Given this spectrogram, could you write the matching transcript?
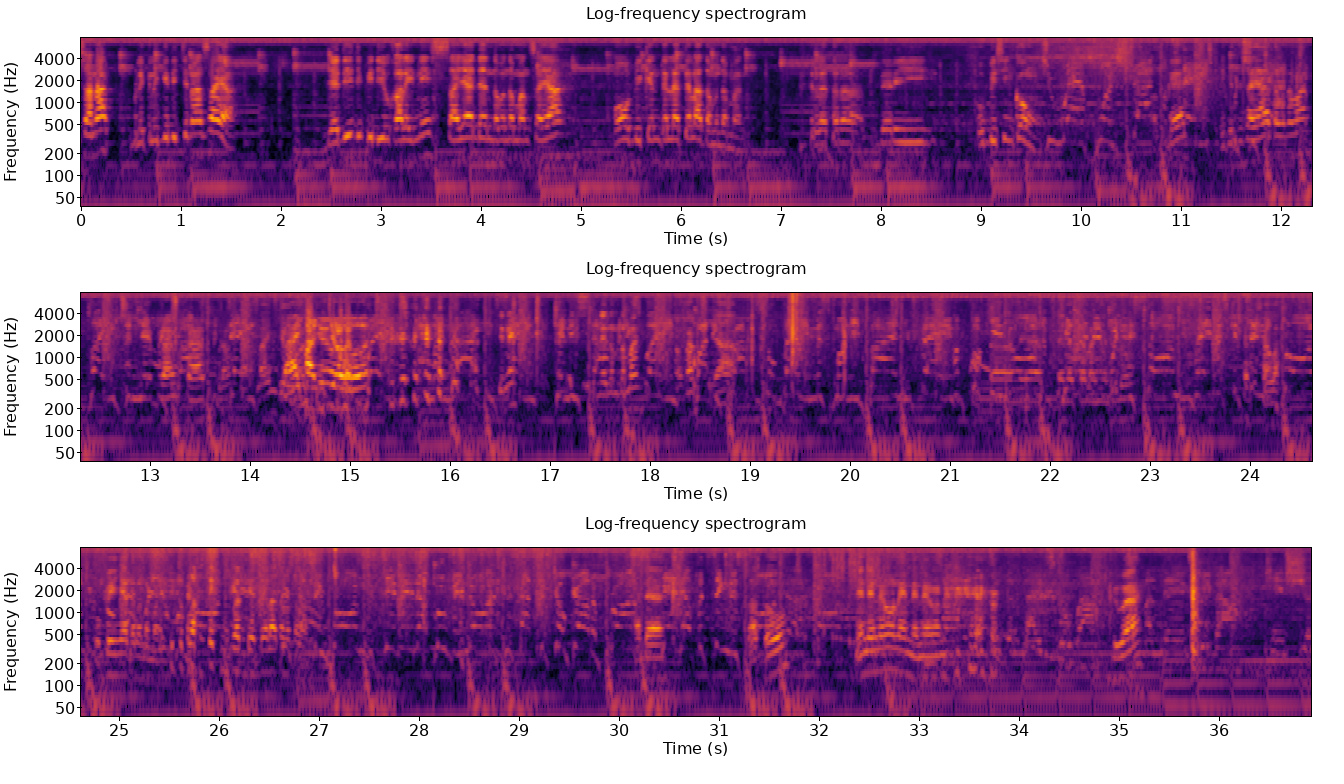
Halo sanak, balik lagi di channel saya. Jadi di video kali ini saya dan teman-teman saya mau bikin tela-tela teman-teman. Tela-tela dari ubi singkong. Oke, ikuti saya teman-teman. berangkat Lanjut. lanjut Sini, sini teman-teman. Angkat. Ya. Kita lihat tela-telanya dulu. Eh, salah. Ubinya teman-teman. Itu plastik bukan tela teman-teman. Ada satu. Nenek nenek nenek dua.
